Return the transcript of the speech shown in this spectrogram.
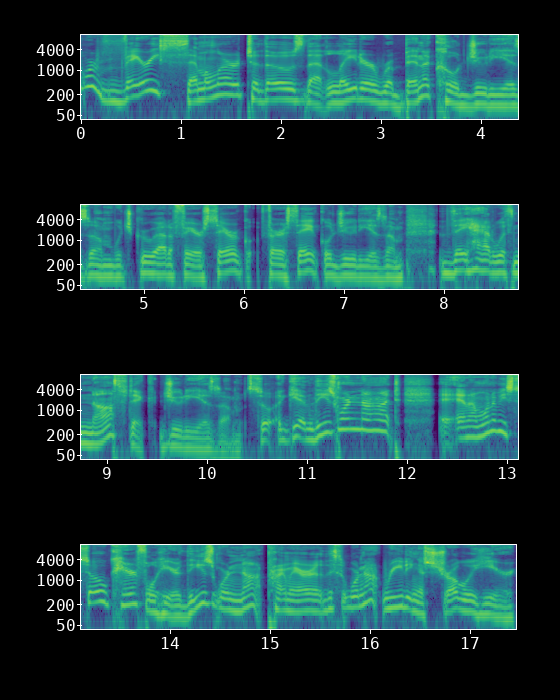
were very similar to those that later rabbinical Judaism, which grew out of Pharisaical, Pharisaical Judaism, they had with Gnostic Judaism. So again, these were not, and I want to be so careful here. These were not primarily. This we're not reading a struggle here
